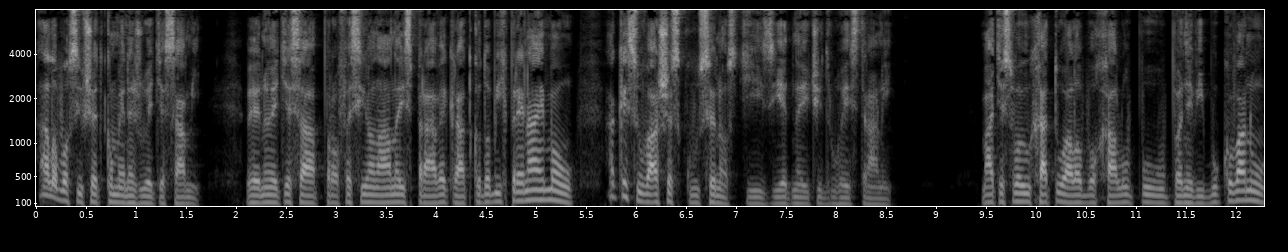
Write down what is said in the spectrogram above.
alebo si všetko manažujete sami? Venujete sa profesionálnej správe krátkodobých prenajmov? Aké sú vaše skúsenosti z jednej či druhej strany? Máte svoju chatu alebo chalupu úplne vybukovanú?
